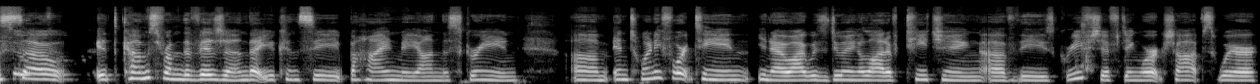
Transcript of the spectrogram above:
so it comes from the vision that you can see behind me on the screen. Um, in 2014, you know, I was doing a lot of teaching of these grief shifting workshops where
